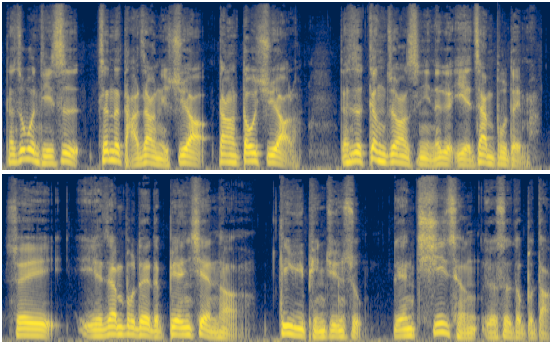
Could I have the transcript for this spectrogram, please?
但是问题是，真的打仗你需要，当然都需要了。但是更重要的是你那个野战部队嘛。所以野战部队的编线哈、哦、低于平均数，连七成有时候都不到。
